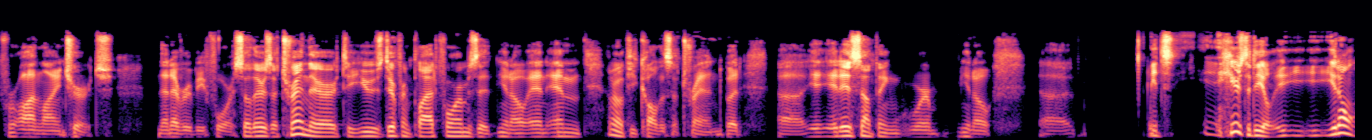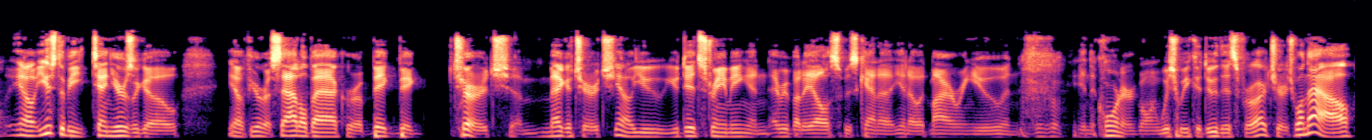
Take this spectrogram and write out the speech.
for online church than ever before. So there's a trend there to use different platforms that you know, and and I don't know if you call this a trend, but uh, it, it is something where you know, uh, it's here's the deal. Y- y- You don't, you know, it used to be ten years ago. You know, if you're a Saddleback or a big, big church, a mega church, you know, you you did streaming, and everybody else was kind of you know admiring you and in the corner going, wish we could do this for our church. Well, now,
